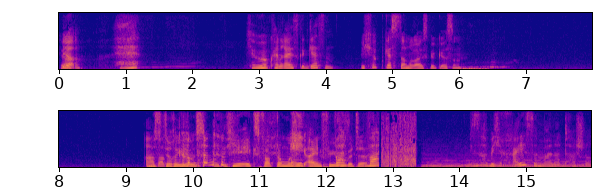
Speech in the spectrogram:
Ja. Hä? Ich habe überhaupt keinen Reis gegessen. Ich habe gestern Reis gegessen. Aber Mysteriös. Hier X-Faktor Musik Ey, einfügen, was, bitte. Was? Wieso habe ich Reis in meiner Tasche?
